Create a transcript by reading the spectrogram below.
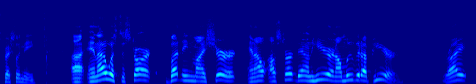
especially me. Uh, and I was to start buttoning my shirt, and I'll, I'll start down here and I'll move it up here, right?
